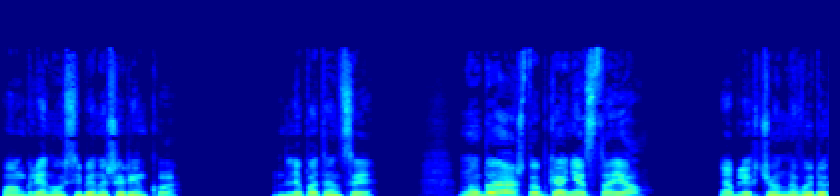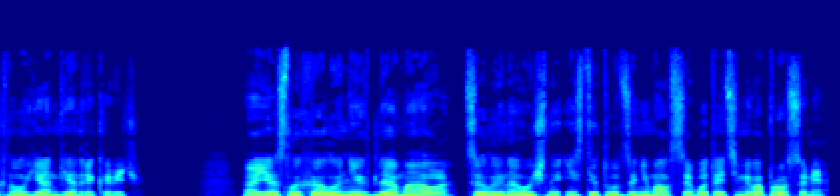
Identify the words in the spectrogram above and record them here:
он глянул себе на ширинку. Для потенции? Ну да, чтоб конец стоял. Облегченно выдохнул Ян Генрикович. А я слыхал, у них для МАО целый научный институт занимался вот этими вопросами.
